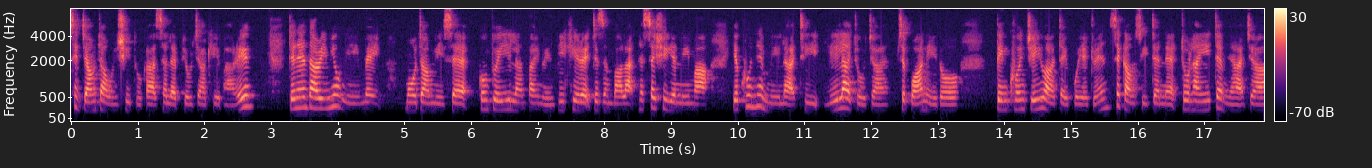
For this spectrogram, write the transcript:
စစ်ကြောင်းတာဝန်ရှိသူကဆက်လက်ပြောကြားခဲ့ပါတယ်။တနင်္သာရီမြို့နယ်မိတ်မော်တောင်နေဆက်ကုံသွေးရေးလမ်းပိုင်းတွင်ပြီးခဲ့တဲ့ဒီဇင်ဘာလ28ရက်နေ့မှယခုနှစ်မေလအထိ၄လကျော်ကြာဖြစ်ပွားနေသော တင်ခွန်းကျေးရွာတိုက်ပွဲအတွင်းစစ်ကောင်စီတပ်နဲ့တော်လှန်ရေးတပ်များအကြား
